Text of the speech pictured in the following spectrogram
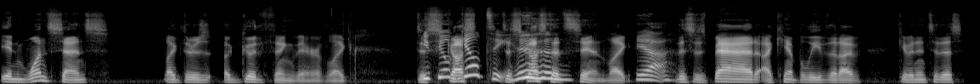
in one sense, like there's a good thing there of like You feel guilty. disgust at sin. Like Yeah. this is bad. I can't believe that I've given into this.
